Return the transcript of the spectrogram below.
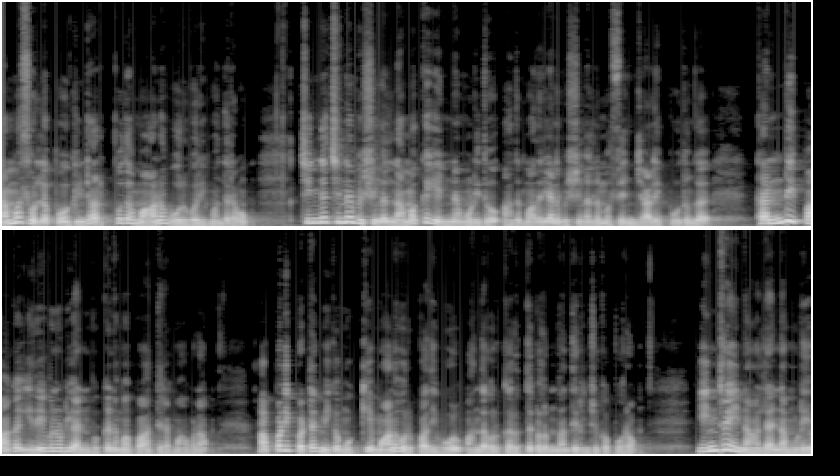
நம்ம சொல்ல போகின்ற அற்புதமான ஒருவரி மந்திரமும். சின்ன சின்ன விஷயங்கள் நமக்கு என்ன முடியுதோ அது மாதிரியான விஷயங்கள் நம்ம செஞ்சாலே போதுங்க. கண்டிப்பாக இறைவனுடைய அன்புக்கு நம்ம பாத்திரமாகலாம் அப்படிப்பட்ட மிக முக்கியமான ஒரு பதிவும் அந்த ஒரு கருத்துக்களும் தான் தெரிஞ்சுக்க போகிறோம் இன்றைய நாளில் நம்முடைய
